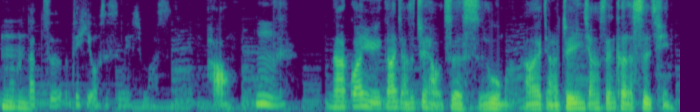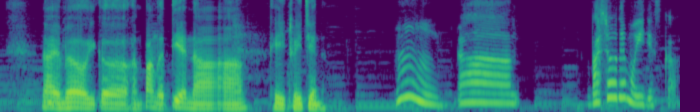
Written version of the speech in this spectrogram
この2つ、ぜひおすすめします。好，うん。那关于刚刚讲是最好吃的食物嘛，然后也讲了最印象深刻的事情，那有没有一个很棒的店啊，可以推荐的？うんあー場所でもいいですか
